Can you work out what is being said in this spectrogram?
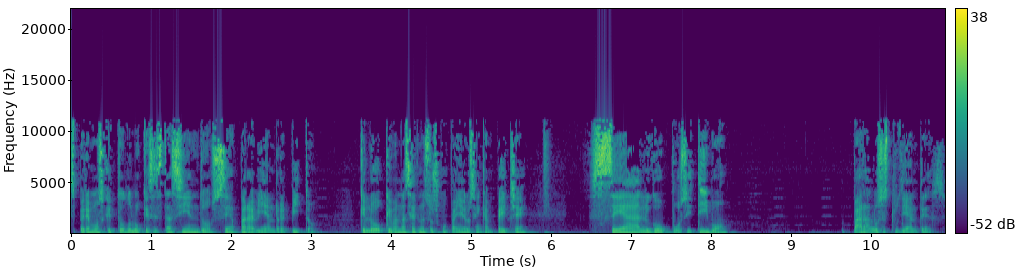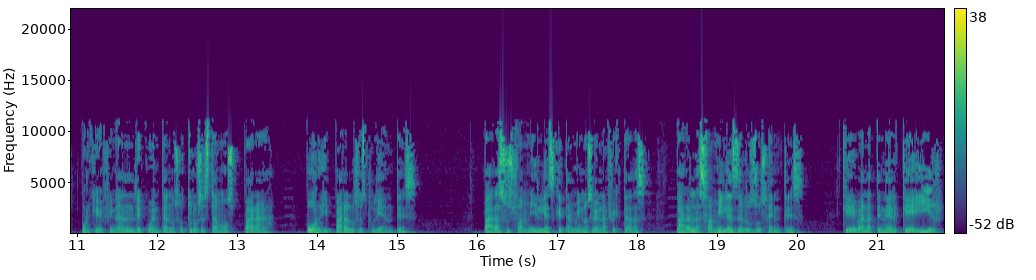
Esperemos que todo lo que se está haciendo sea para bien, repito, que lo que van a hacer nuestros compañeros en Campeche sea algo positivo para los estudiantes, porque al final de cuentas nosotros estamos para, por y para los estudiantes, para sus familias que también no se ven afectadas, para las familias de los docentes que van a tener que ir,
